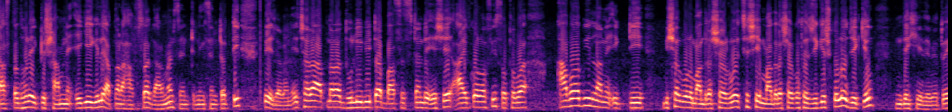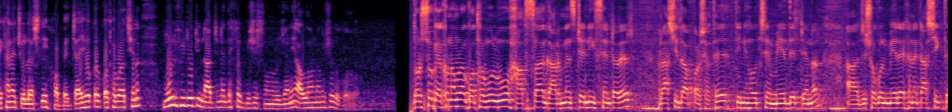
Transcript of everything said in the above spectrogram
রাস্তা ধরে একটু সামনে এগিয়ে গেলে আপনারা হাফসা গার্মেন্টস অ্যান্ড ট্রেনিং সেন্টারটি পেয়ে যাবেন। এছাড়া আপনারা ধুলিবিটা বাস স্ট্যান্ডে এসে আয়কর অফিস অথবা আবাবিল নামে একটি বিশাল বড় মাদ্রাসা রয়েছে। সেই মাদ্রাসার কথা জিজ্ঞেস করলেও যে কেউ দেখিয়ে দেবে। তো এখানে চলে আসলেই হবে। যাই হোক আর কথা বলাচ্ছি না। মূল ভিডিওটি না টেনে দেখার বিশেষ অনুরোধ জানিয়ে আল্লাহর নামে শুরু করব। দর্শক এখন আমরা কথা বলব হাফসা গার্মেন্টস ট্রেনিং সেন্টারের রাশিদ আপ্পার সাথে। তিনি হচ্ছে মেয়েদের ট্রেনার। যে সকল মেয়েরা এখানে কাজ শিখতে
